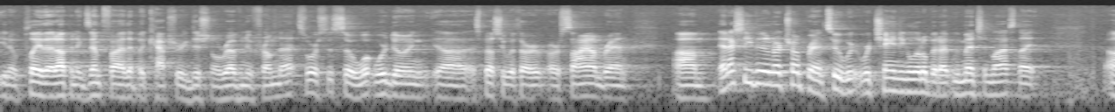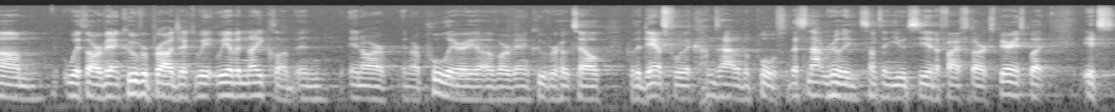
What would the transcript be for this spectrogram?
you know, play that up and exemplify that, but capture additional revenue from that sources. So what we're doing, uh, especially with our, our Scion brand, um, and actually even in our Trump brand too, we're, we're changing a little bit. I- We mentioned last night um, with our Vancouver project, we, we have a nightclub in, in, our, in our pool area of our Vancouver hotel with a dance floor that comes out of the pool. So that's not really something you would see in a five-star experience, but it's,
